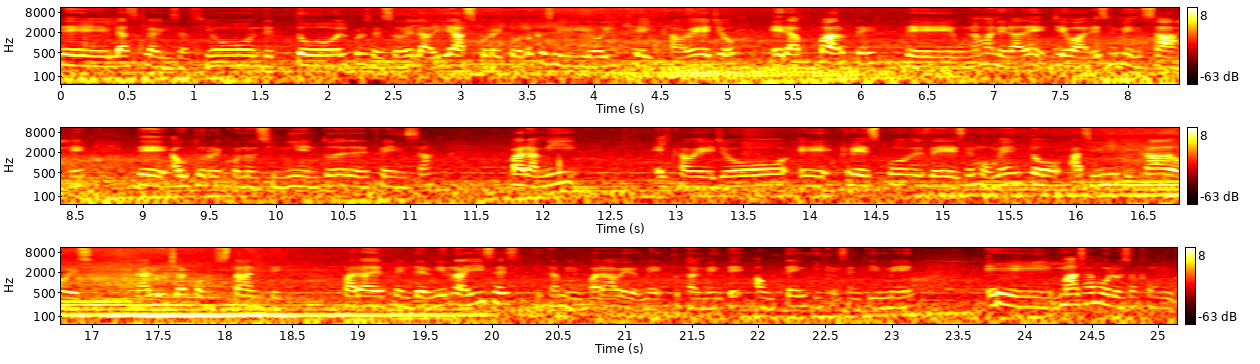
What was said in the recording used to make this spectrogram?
de la esclavización, de todo el proceso de la diáspora y todo lo que se vivió y que el cabello era parte de una manera de llevar ese mensaje de autorreconocimiento, de defensa, para mí el cabello eh, crespo desde ese momento ha significado eso, una lucha constante para defender mis raíces y también para verme totalmente auténtica y sentirme eh, más amorosa conmigo,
